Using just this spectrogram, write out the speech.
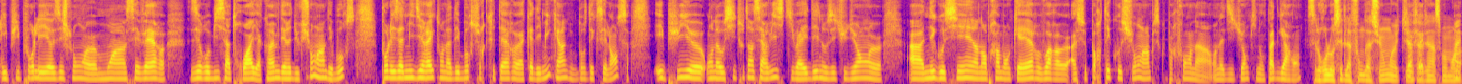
Et puis pour les euh, échelons euh, moins sévères, 0 bis à 3, il y a quand même des réductions, hein, des bourses. Pour les admis directs, on a des bourses sur critères euh, académiques, hein, bourses d'excellence. Et puis on a aussi tout un service qui va aider nos étudiants à négocier un emprunt bancaire, voire à se porter caution, hein, parce que parfois on a, on a des étudiants qui n'ont pas de garant. C'est le rôle aussi de la fondation qui intervient à ce moment-là.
